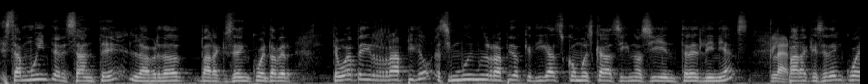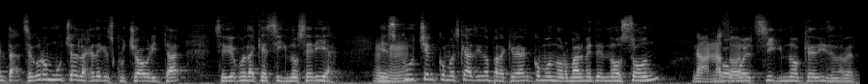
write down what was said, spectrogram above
Está muy interesante, la verdad, para que se den cuenta. A ver, te voy a pedir rápido, así muy, muy rápido, que digas cómo es cada signo así en tres líneas. Claro. Para que se den cuenta. Seguro mucha de la gente que escuchó ahorita se dio cuenta qué signo sería. Escuchen cómo es cada signo para que vean cómo normalmente no son. No, no como son. el signo que dicen. A ver,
